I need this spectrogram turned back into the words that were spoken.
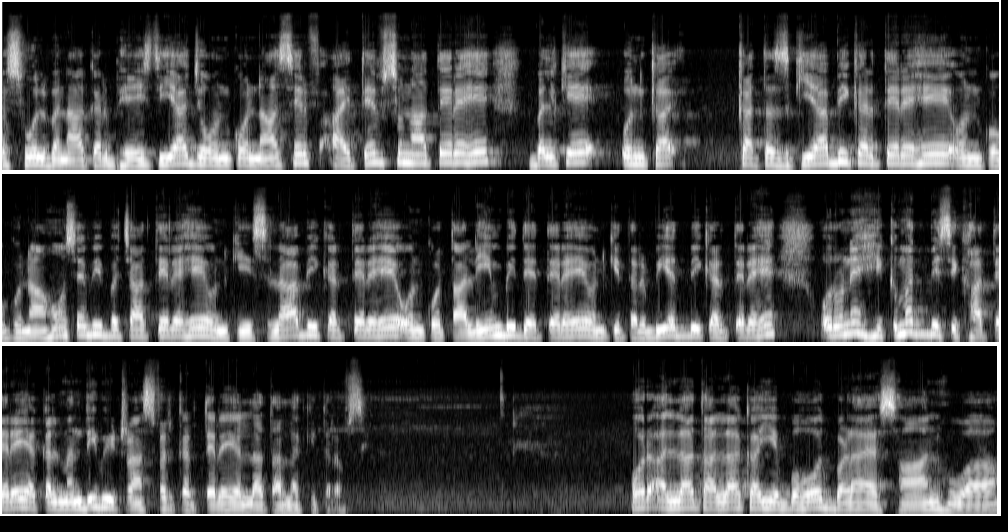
رسول بنا کر بھیج دیا، جو ان کو نہ صرف آیتیں سناتے رہے، بلکہ ان کا کا تزکیہ بھی کرتے رہے، ان کو گناہوں سے بھی بچاتے رہے، ان کی اصلاح بھی کرتے رہے، ان کو تعلیم بھی دیتے رہے، ان کی تربیت بھی کرتے رہے اور انہیں حکمت بھی سکھاتے رہے، عقلمندی بھی ٹرانسفر کرتے رہے اللہ تعالیٰ کی طرف سے۔ اور اللہ تعالیٰ کا یہ بہت بڑا احسان ہوا،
